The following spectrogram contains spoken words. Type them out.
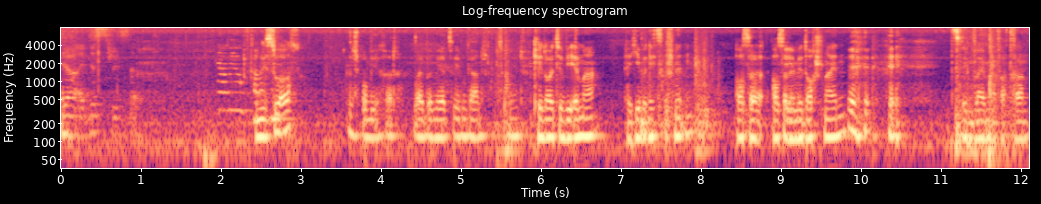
Yeah, I just reset. Yeah, Wie siehst du aus? Ich probiere gerade, weil bei mir jetzt eben gar nicht funktioniert. Okay, Leute, wie immer, äh, hier wird nichts geschnitten. Außer, Doch, außer wenn wir doch schneiden. Deswegen bleiben wir einfach dran.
